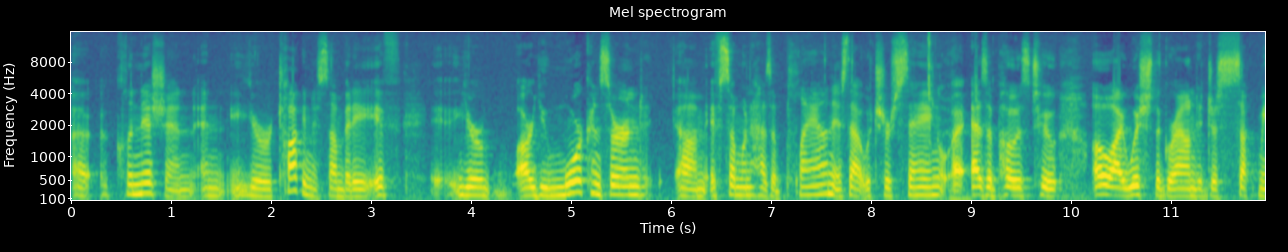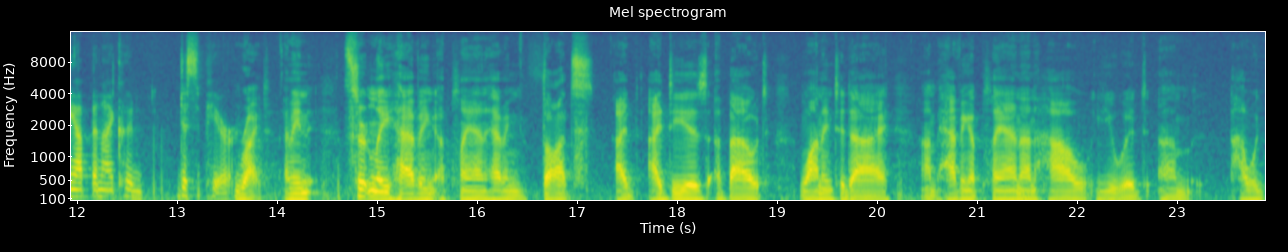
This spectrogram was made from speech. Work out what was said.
a, clinician and you're talking to somebody, if you're, are you more concerned um, if someone has a plan? Is that what you're saying? As opposed to, oh, I wish the ground had just sucked me up and I could disappear. Right. I mean, certainly having a plan, having thoughts, ideas about wanting to die, um, having a plan on how you would um, how would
